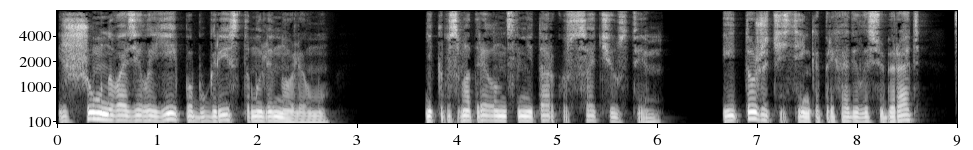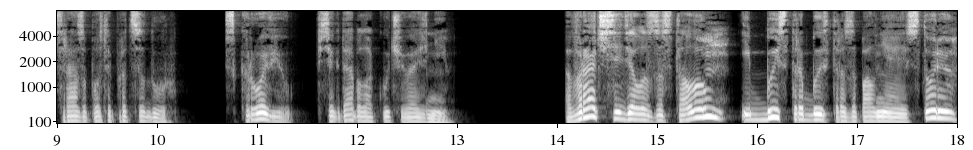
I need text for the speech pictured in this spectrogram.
и шумно возила ей по бугристому линолеуму. Ника посмотрела на санитарку с сочувствием. Ей тоже частенько приходилось убирать сразу после процедур. С кровью всегда была куча возни. Врач сидела за столом и, быстро-быстро заполняя историю,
